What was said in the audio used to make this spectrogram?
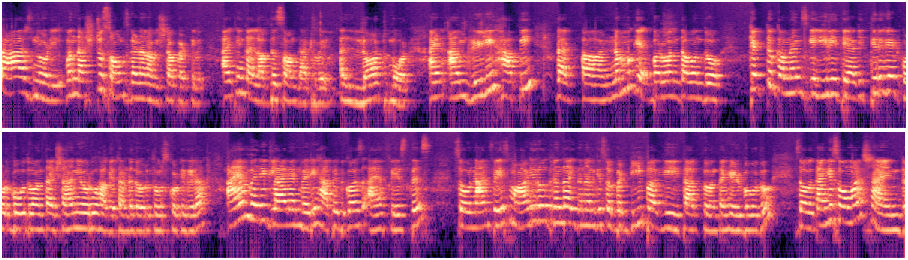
ಕಾರ್ಸ್ ನೋಡಿ, ಒಂದಷ್ಟು ಸಾಂಗ್ಸ್ಗಳನ್ನ ನಾವು ಇಷ್ಟಪಡ್ತೀವಿ. I think I love the song that way a lot more and I am really happy that ನಮಗೆ ಬರುವಂತ ಒಂದು ಕೆಟ್ಟ ಕಮೆಂಟ್ಸ್ಗೆ ಈ ರೀತಿಯಾಗಿ ತಿರುಗೇಟ್ ಕೊಡಬಹುದು ಅಂತ ಇಶಾನಿ ಅವರು ಹಾಗೆ ತಂಡದವರು ತೋರಿಸ್ಕೊಟ್ಟಿದ್ದೀರಾ. I am very glad and very happy because I have face this so ನಾನು ಫೇಸ್ ಮಾಡಿರೋದ್ರಿಂದ ಇದು ನನಗೆ ಸ್ವಲ್ಪ ಡೀಪ್ ಆಗಿ ತಾಕ್ತು ಅಂತ ಹೇಳ್ಬಹುದು. So thank you so much and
